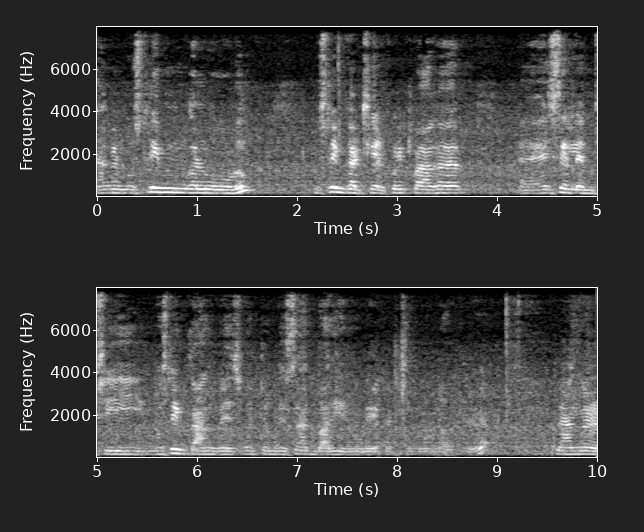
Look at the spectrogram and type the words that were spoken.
நாங்கள் முஸ்லீம்களோடும் முஸ்லீம் கட்சிகள் குறிப்பாக எஸ்எல்எம்சி முஸ்லீம் காங்கிரஸ் மற்றும் நிசாத் பாதியினுடைய கட்சிகள் போன்றவற்றில் நாங்கள்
